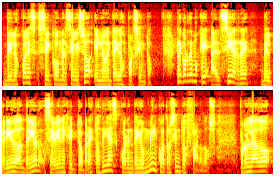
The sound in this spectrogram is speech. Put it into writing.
de los cuales se comercializó el 92%. Recordemos que al cierre del periodo anterior se habían inscrito para estos días 41.400 fardos. Por un lado,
